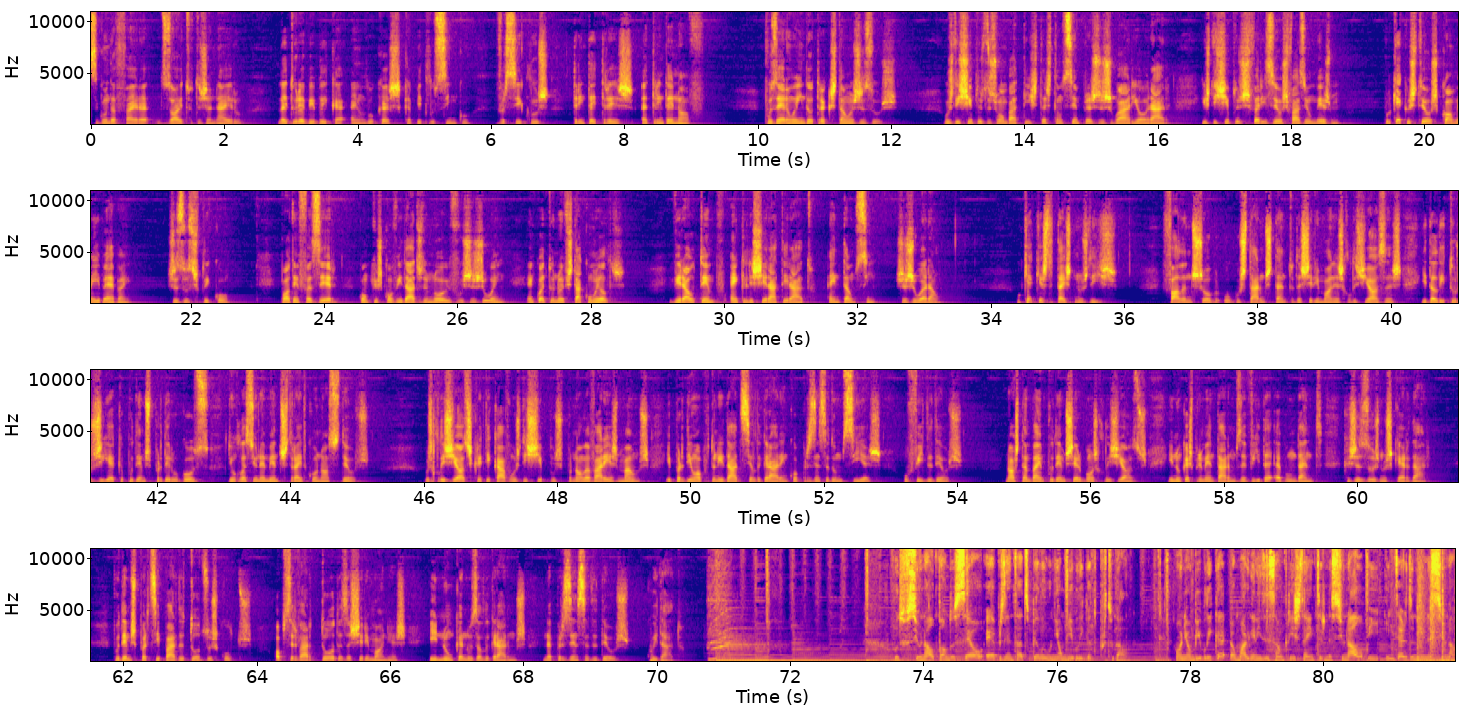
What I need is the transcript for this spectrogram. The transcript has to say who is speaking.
Speaker 1: Segunda-feira, 18 de janeiro, leitura bíblica em Lucas, capítulo 5, versículos 33 a 39. Puseram ainda outra questão a Jesus. Os discípulos de João Batista estão sempre a jejuar e a orar, e os discípulos dos fariseus fazem o mesmo. Por que é que os teus comem e bebem? Jesus explicou: Podem fazer com que os convidados do noivo jejuem enquanto o noivo está com eles? Virá o tempo em que lhes será tirado, então sim, jejuarão. O que é que este texto nos diz? Fala-nos sobre o gostarmos tanto das cerimónias religiosas e da liturgia que podemos perder o gozo de um relacionamento estreito com o nosso Deus. Os religiosos criticavam os discípulos por não lavarem as mãos e perdiam a oportunidade de se alegrarem com a presença do Messias, o Filho de Deus. Nós também podemos ser bons religiosos e nunca experimentarmos a vida abundante que Jesus nos quer dar. Podemos participar de todos os cultos, observar todas as cerimónias e nunca nos alegrarmos na presença de Deus. Cuidado!
Speaker 2: O profissional Pão do Céu é apresentado pela União Bíblica de Portugal. A União Bíblica é uma organização cristã internacional e interdenominacional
